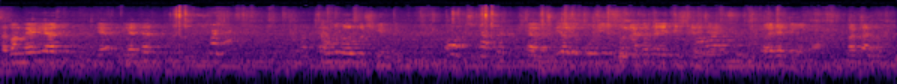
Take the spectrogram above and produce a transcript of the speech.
Sabah mail yazdım. Ya, yeter. Çamur olmuş gibi. O kitap. Evet. Diyor ki bu yıl sonuna kadar yetiştirecek. Öyle diyorlar. Bakalım.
